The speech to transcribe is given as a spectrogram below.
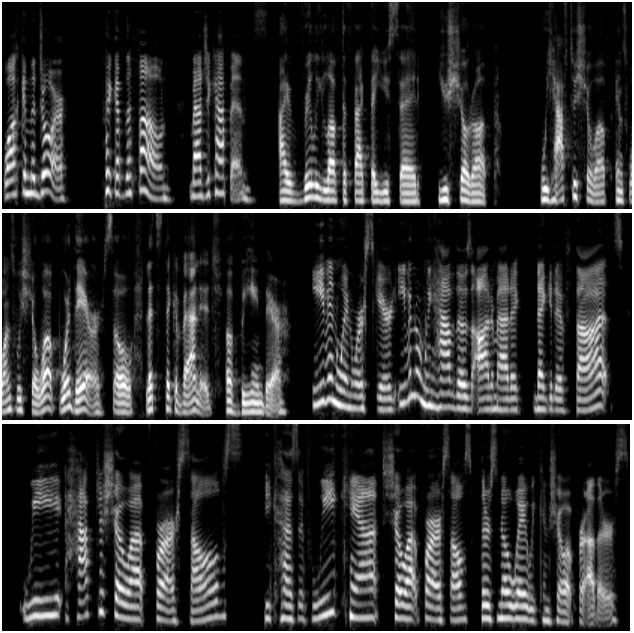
walk in the door, pick up the phone, magic happens. I really love the fact that you said you showed up. We have to show up. And once we show up, we're there. So let's take advantage of being there. Even when we're scared, even when we have those automatic negative thoughts, we have to show up for ourselves because if we can't show up for ourselves, there's no way we can show up for others.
